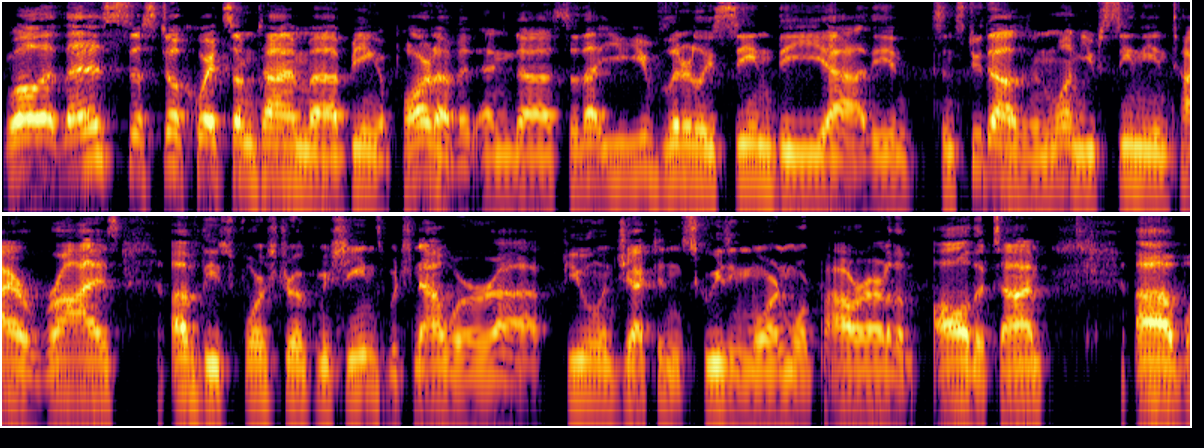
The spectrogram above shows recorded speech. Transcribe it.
Well, that is still quite some time uh, being a part of it, and uh, so that you, have literally seen the uh, the since 2001, you've seen the entire rise of these four-stroke machines, which now were uh, fuel injected and squeezing more and more power out of them all the time. Uh,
